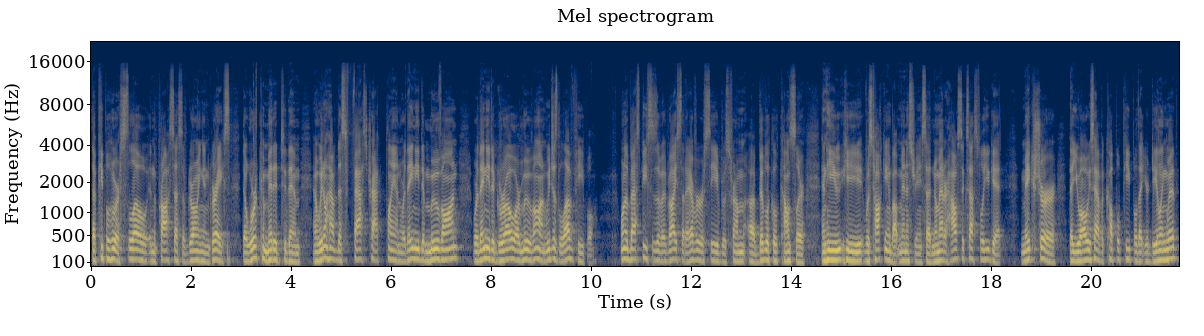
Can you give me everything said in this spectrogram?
That people who are slow in the process of growing in grace, that we're committed to them, and we don't have this fast track plan where they need to move on, where they need to grow or move on. We just love people. One of the best pieces of advice that I ever received was from a biblical counselor, and he, he was talking about ministry, and he said, No matter how successful you get, make sure that you always have a couple people that you're dealing with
